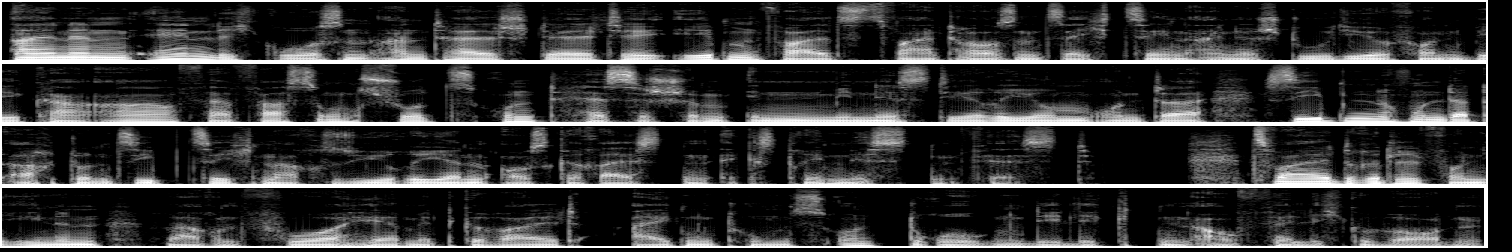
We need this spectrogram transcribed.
einen ähnlich großen Anteil stellte ebenfalls 2016 eine Studie von BKA, Verfassungsschutz und hessischem Innenministerium unter 778 nach Syrien ausgereisten Extremisten fest. Zwei Drittel von ihnen waren vorher mit Gewalt, Eigentums- und Drogendelikten auffällig geworden.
